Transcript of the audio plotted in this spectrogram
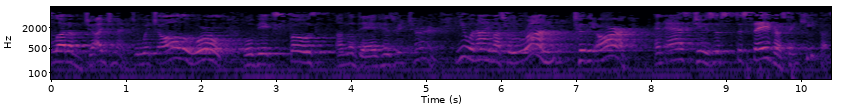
flood of judgment to which all the world will be exposed on the day of his return. You and I must run to the ark and ask Jesus to save us and keep us.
